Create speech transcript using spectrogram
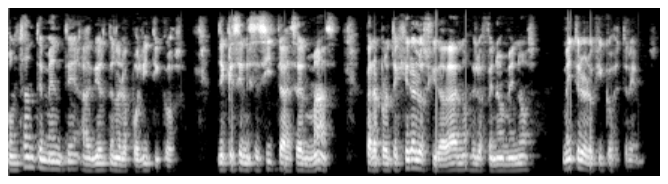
Constantemente advierten a los políticos de que se necesita hacer más para proteger a los ciudadanos de los fenómenos meteorológicos extremos,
